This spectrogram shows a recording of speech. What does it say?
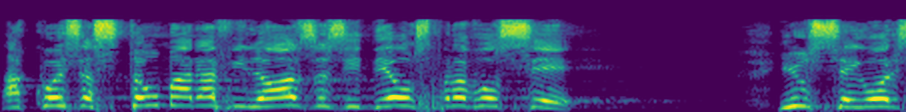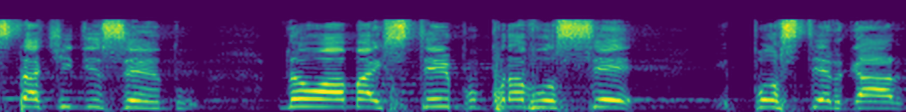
há coisas tão maravilhosas de Deus para você, e o Senhor está te dizendo: não há mais tempo para você postergar,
